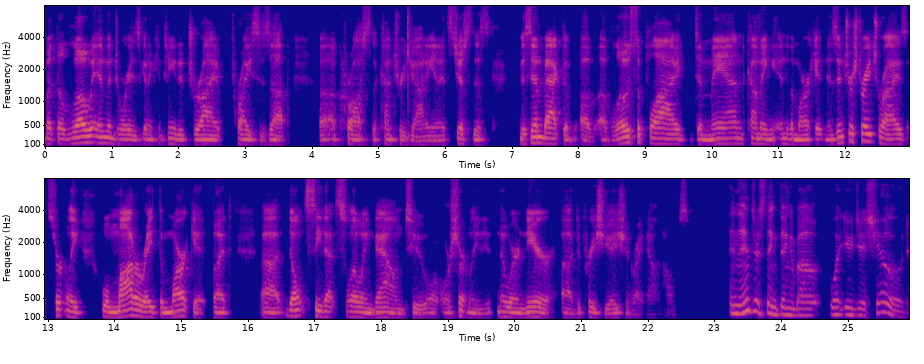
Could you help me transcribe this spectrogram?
But the low inventory is going to continue to drive prices up uh, across the country, Johnny. And it's just this this impact of, of, of, low supply demand coming into the market. And as interest rates rise, it certainly will moderate the market, but uh, don't see that slowing down to, or, or certainly nowhere near uh, depreciation right now in homes. And the interesting thing about what you just showed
